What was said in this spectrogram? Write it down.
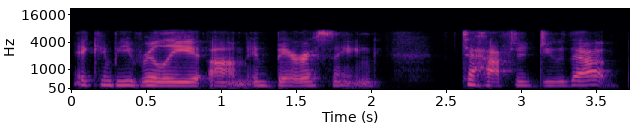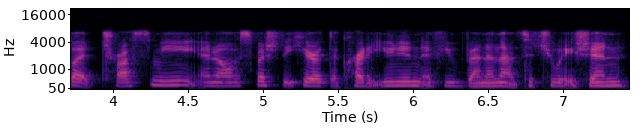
it can be really um, embarrassing to have to do that, but trust me, you know, especially here at the credit union, if you've been in that situation,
